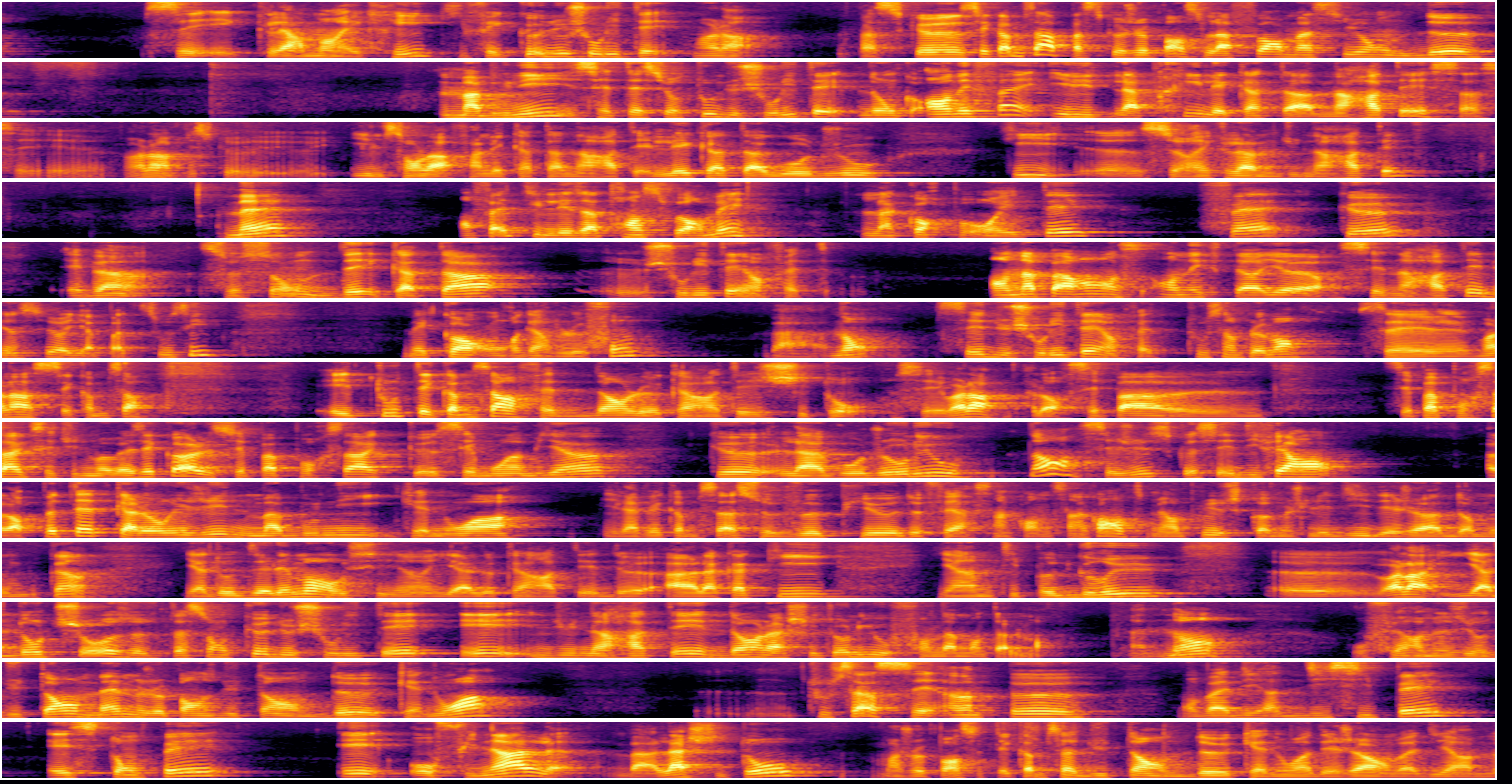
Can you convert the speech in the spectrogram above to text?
c'est clairement écrit qui fait que du choulité. Voilà. Parce que c'est comme ça, parce que je pense la formation de Mabuni, c'était surtout du choulité. Donc en effet, il a pris les katas narate, ça c'est. Voilà, puisque ils sont là, enfin les katas narate, les katas goju qui euh, se réclament du narate. Mais en fait, il les a transformés. La corporité fait que eh ben, ce sont des katas euh, en fait. En apparence, en extérieur, c'est narraté, bien sûr, il n'y a pas de souci. Mais quand on regarde le fond, bah non, c'est du chulité en fait, tout simplement. C'est voilà, c'est comme ça. Et tout est comme ça en fait dans le karaté shito. C'est voilà. Alors c'est pas euh, c'est pas pour ça que c'est une mauvaise école. C'est pas pour ça que c'est moins bien que la Gojo Ryu. Non, c'est juste que c'est différent. Alors peut-être qu'à l'origine, Mabuni Kenwa, il avait comme ça ce vœu pieux de faire 50-50, mais en plus, comme je l'ai dit déjà dans mon bouquin, il y a d'autres éléments aussi. Hein. Il y a le karaté de Alakaki, il y a un petit peu de grue. Euh, voilà, il y a d'autres choses de toute façon que du shurite et du narate dans la Shitoryu fondamentalement. Maintenant, au fur et à mesure du temps, même je pense du temps de Kenwa, euh, tout ça c'est un peu, on va dire, dissipé estompé. Et au final, bah, l'Achito, moi je pense c'était comme ça du temps de Kenwa déjà, on va dire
